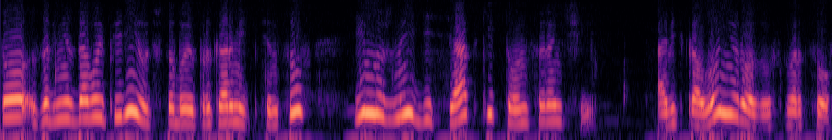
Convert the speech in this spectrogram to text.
то за гнездовой период, чтобы прокормить птенцов, им нужны десятки тонн саранчи. А ведь колоний розовых скворцов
